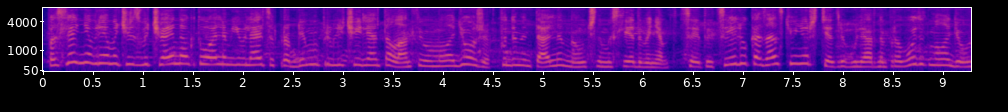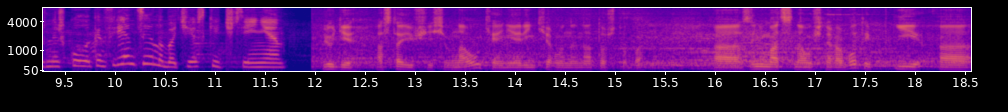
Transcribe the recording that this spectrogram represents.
В последнее время чрезвычайно актуальным является проблема привлечения талантливой молодежи к фундаментальным научным исследованиям. С этой целью Казанский университет регулярно проводит молодежные школы конференции «Лобачевские чтения». Люди, остающиеся в науке, они ориентированы на то, чтобы э, заниматься научной работой, и э,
